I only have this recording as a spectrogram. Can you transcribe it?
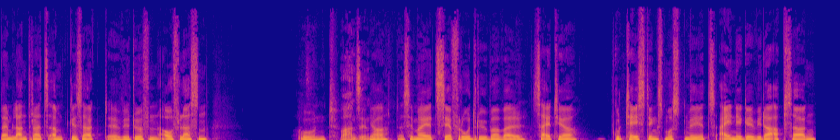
beim Landratsamt gesagt, äh, wir dürfen auflassen. Und Wahnsinn. Ja, da sind wir jetzt sehr froh drüber, weil seither gut Tastings mussten wir jetzt einige wieder absagen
